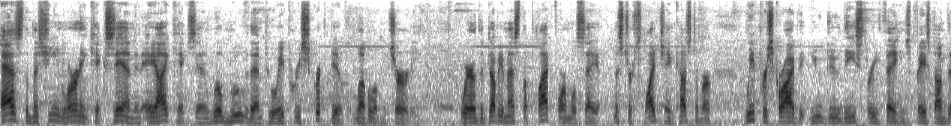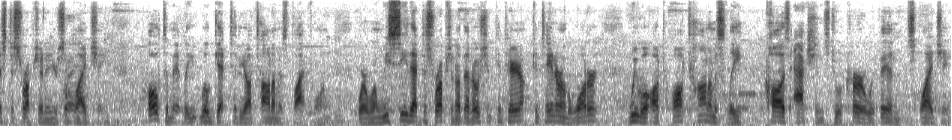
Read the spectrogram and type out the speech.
As the machine learning kicks in and AI kicks in, we'll move then to a prescriptive level of maturity where the WMS, the platform will say, Mr. Supply Chain customer, we prescribe that you do these three things based on this disruption in your supply Right. chain. Ultimately, we'll get to the autonomous platform, mm-hmm. where when we see that disruption of that ocean container, container on the water, we will aut- autonomously cause actions to occur within the supply chain.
